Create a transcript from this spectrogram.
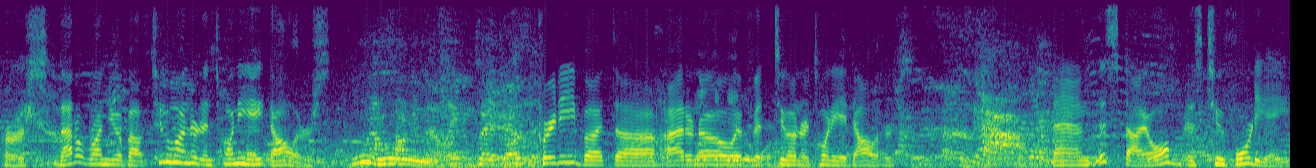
purse, that'll run you about $228. Pretty, but uh, I don't know if it's $228. And this style is 248.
